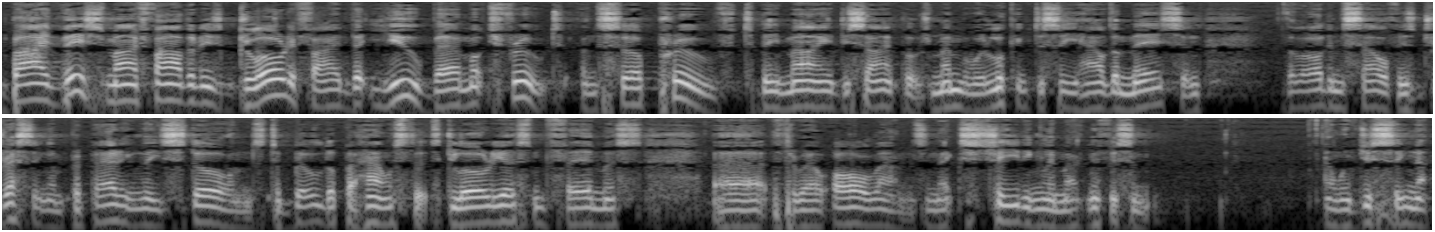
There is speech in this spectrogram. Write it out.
By this my Father is glorified that you bear much fruit and so prove to be my disciples. Remember, we're looking to see how the mason the Lord Himself is dressing and preparing these stones to build up a house that's glorious and famous uh, throughout all lands and exceedingly magnificent. And we've just seen that.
